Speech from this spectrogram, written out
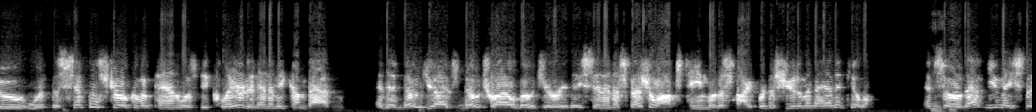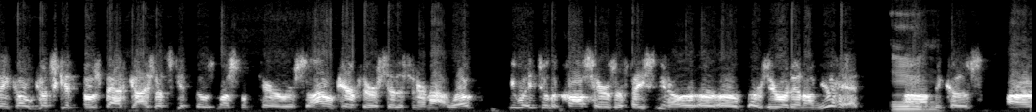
who, with the simple stroke of a pen, was declared an enemy combatant. And then no judge, no trial, no jury. They sent in a special ops team with a sniper to shoot him in the head and kill him. And so that you may think, oh, let's get those bad guys, let's get those Muslim terrorists. I don't care if they're a citizen or not. Well, you wait till the crosshairs are facing, you know, or, are zeroed in on your head, mm. uh, because our,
